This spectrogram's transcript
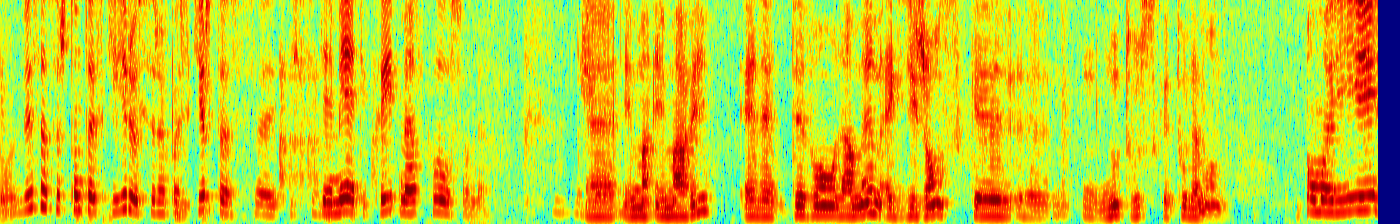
parole. visas aštuntas skyrius yra paskirtas įsidėmėti, kaip mes klausome. Euh, et, et Marie, elle est devant la même exigence que euh, nous tous, que tout le monde. O Marijai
